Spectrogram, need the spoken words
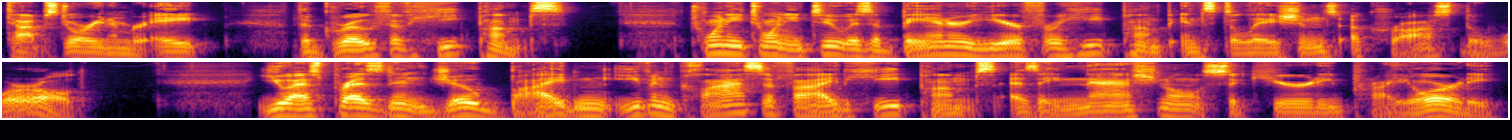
Top story number eight the growth of heat pumps. 2022 is a banner year for heat pump installations across the world. US President Joe Biden even classified heat pumps as a national security priority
